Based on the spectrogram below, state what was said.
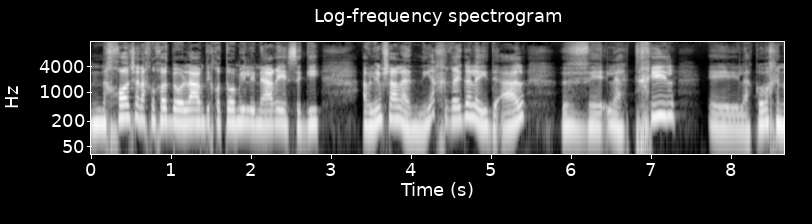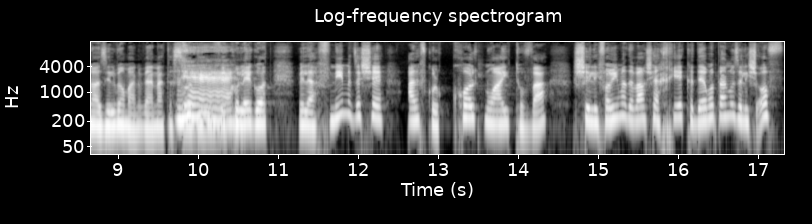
נכון שאנחנו חיות בעולם דיכוטומי, לינארי, הישגי, אבל אם אפשר להניח רגע לאידיאל ולהתחיל אה, לעקוב אחרי נועה זילברמן וענת הסודי וקולגות, ולהפנים את זה שא' כל, כל תנועה היא טובה, שלפעמים הדבר שהכי יקדם אותנו זה לשאוף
